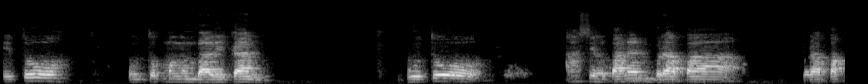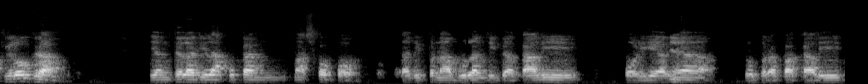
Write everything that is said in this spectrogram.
itu untuk mengembalikan butuh hasil panen berapa berapa kilogram yang telah dilakukan Mas Koko tadi penaburan tiga kali, poliernya ya. beberapa kali.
